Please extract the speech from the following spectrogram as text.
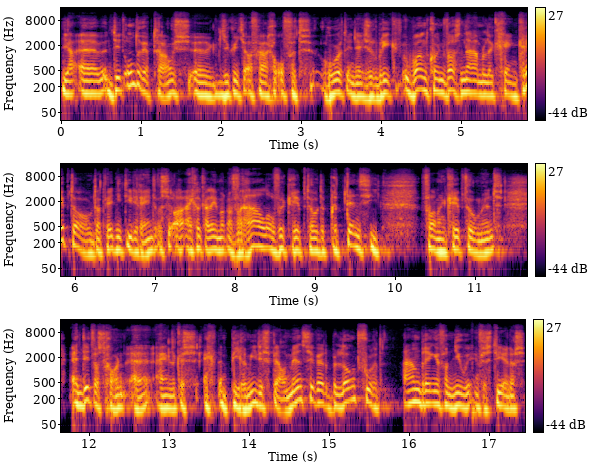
ja uh, dit onderwerp trouwens, uh, je kunt je afvragen of het hoort in deze rubriek. OneCoin was namelijk geen crypto, dat weet niet iedereen. Het was eigenlijk alleen maar een verhaal over crypto, de pretentie van een cryptomunt. En dit was gewoon eindelijk eens echt een piramidespel. Mensen werden beloond voor het aanbrengen van nieuwe investeerders.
